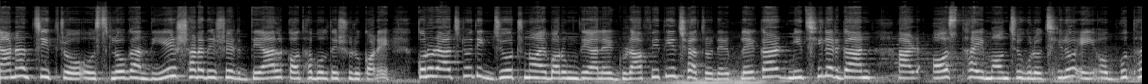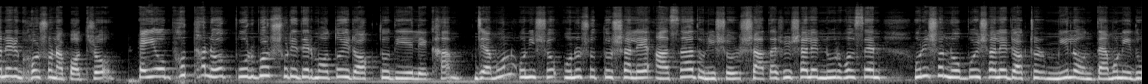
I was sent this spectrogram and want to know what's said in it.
নানা চিত্র ও স্লোগান দিয়ে সারা দেশের দেয়াল কথা বলতে শুরু করে। কোনো রাজনৈতিক জোট নয়, বরং দেয়ালের গ্রাফিতি, ছাত্রদের প্লেকার্ড, মিছিলের গান আর অস্থায়ী মঞ্চগুলো ছিল এই অভ্যুত্থানের ঘোষণাপত্র। এই অভ্যুত্থানও পূর্বসূরিদের মতোই রক্ত দিয়ে লেখা। যেমন উনিশশো উনসত্তর সালে আসাদ, উনিশশো সাতাশি সালে নূর হোসেন, উনিশশো নব্বই সালে ডক্টর মিলন, তেমনই দু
